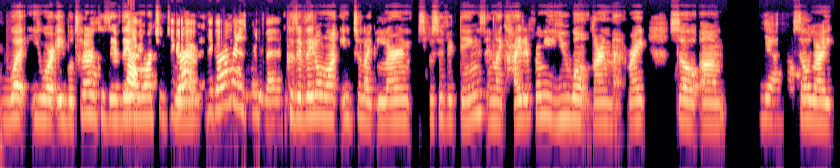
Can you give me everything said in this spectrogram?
what you are able to learn. Because if they Yeah, don't want you the to learn, the government is really bad. because if they don't want you to like learn specific things and like hide it from you, you won't learn that, right? So um, Yeah, so like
